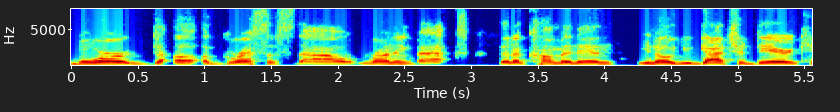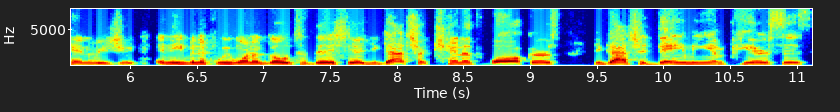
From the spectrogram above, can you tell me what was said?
more uh, aggressive style running backs that are coming in. You know, you got your Derrick Henrys, you, and even if we want to go to this year, you got your Kenneth Walkers, you got your Dameon Pierces.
